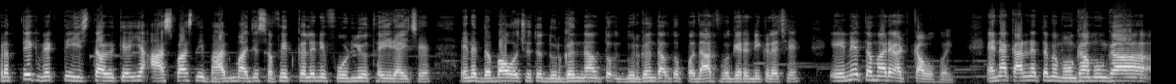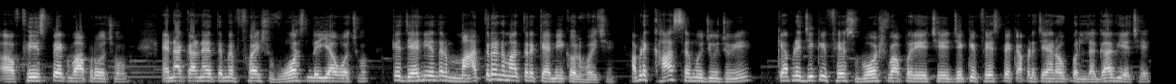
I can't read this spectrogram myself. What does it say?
પ્રત્યેક વ્યક્તિ ઈચ્છતા હોય કે અહીંયા આસપાસની ભાગમાં જે સફેદ કલરની ફોડલીઓ થઈ રહી છે, એને દબાવો છો તો દુર્ગંધ આવતો દુર્ગંધ આવતો પદાર્થ વગેરે નીકળે છે. એને તમારે અટકાવવો હોય. એના કારણે તમે મોંઘા મોંઘા ફેસ પેક વાપરો છો. એના કારણે તમે ફેસ વોશ લઈ આવો છો, કે જેની અંદર માત્ર ને માત્ર કેમિકલ હોય છે. આપણે ખાસ સમજવું જોઈએ કે આપણે જે કંઈ ફેસ વોશ વાપરીએ છીએ, જે કંઈ ફેસ પેક આપણે ચહેરા ઉપર લગાવીએ છીએ,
